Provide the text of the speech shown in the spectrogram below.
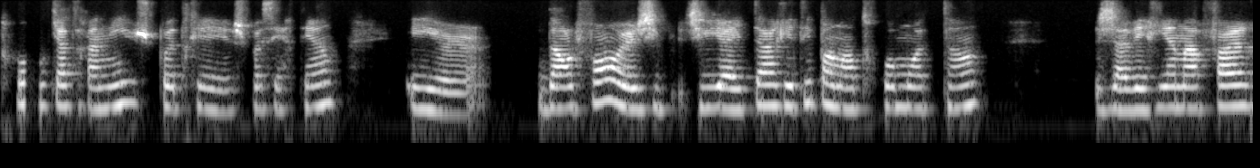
trois ou quatre années, je ne suis, suis, pas certaine. Et euh, dans le fond, j'ai été arrêtée pendant trois mois de temps. J'avais rien à faire.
